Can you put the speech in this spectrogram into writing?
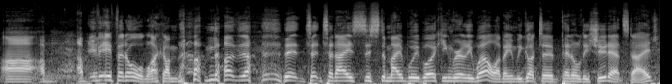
Uh, if, if, at all, like I'm, I'm not, t- today's system may be working really well. I mean, we got to penalty shootout stage.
